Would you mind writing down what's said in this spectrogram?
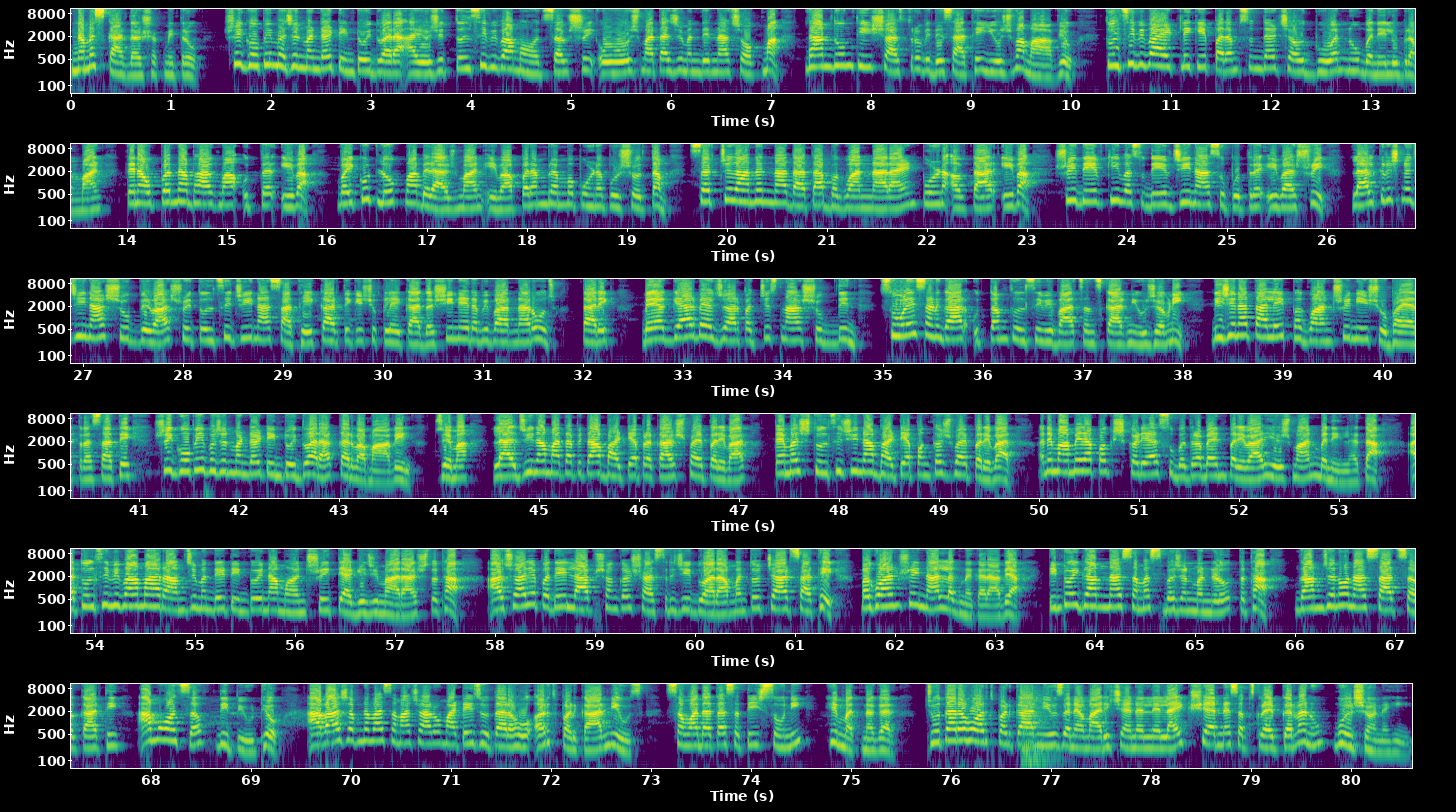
નમસ્કાર દર્શક મિત્રો. શ્રી ગોપી ભજન મંડળ ટિન્ટોઈ દ્વારા આયોજિત તુલસી વિવાહ મહોત્સવ શ્રી ઓહોજ માતાજી મંદિરના ચોકમાં ધામધૂમથી શાસ્ત્રો વિધિ સાથે યોજવામાં આવ્યો. તુલસી વિવાહ એટલે કે પરમ સુંદર ચૌદ ભુવનનું બનેલું બ્રહ્માંડ તેના ઉપરના ભાગમાં ઉત્તર એવા વૈકુંઠ લોકમાં બિરાજમાન એવા પરમ બ્રહ્મ પૂર્ણ પુરુષોત્તમ સચ્ચિદાનંદના દાતા ભગવાન નારાયણ પૂર્ણ અવતાર એવા શ્રી દેવકી વસુદેવજીના સુપુત્ર એવા શ્રી લાલકૃષ્ણજીના શુભ વિવાહ, શ્રી તુલસીજીના સાથે કાર્તિકી શુક્લ એકાદશીને રવિવારના રોજ તારીખ બે અગિયાર બે હજાર પચીસના શુભ દિન. સોળે શણગાર, ઉત્તમ તુલસી વિવાહ સંસ્કારની ઉજવણી. ડીજેના તાલે ભગવાન શ્રીની શોભાયાત્રા સાથે શ્રી ગોપી ભજન મંડળ ટિન્ટોઈ દ્વારા કરવામાં આવેલ, જેમાં લાલજીના માતા પિતા ભાટિયા પ્રકાશભાઈ પરિવાર તેમજ તુલસીજીના ભાટિયા પંકજભાઈ પરિવાર અને મામેરા પક્ષ કડિયા સુભદ્રાબેન પરિવાર યજમાન બનેલ હતા. આ તુલસી વિવાહમાં રામજી મંદિર ટિન્ટોઈના મહંત શ્રી ત્યાગીજી મહારાજ તથા આચાર્ય પદે લાભશંકર શાસ્ત્રીજી દ્વારા મંત્રોચ્ચાર સાથે ભગવાન શ્રીના લગ્ન કરાવ્યા. ટિન્ટોઈ ગામના સમસ્ત ભજન મંડળો તથા ગામજનોના સાથ સહકારથી આ મહોત્સવ દીપી ઉઠ્યો. આવા જ અવનવા સમાચારો માટે જોતા રહો અર્થ પડકાર ન્યૂઝ. સંવાદદાતા સતીશ સોની, હિંમતનગર. જોતા રહો અર્થ પડકાર ન્યૂઝ અને અમારી ચેનલને લાઇક, શેર ને સબસ્ક્રાઇબ કરવાનું ભૂલશો નહીં.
